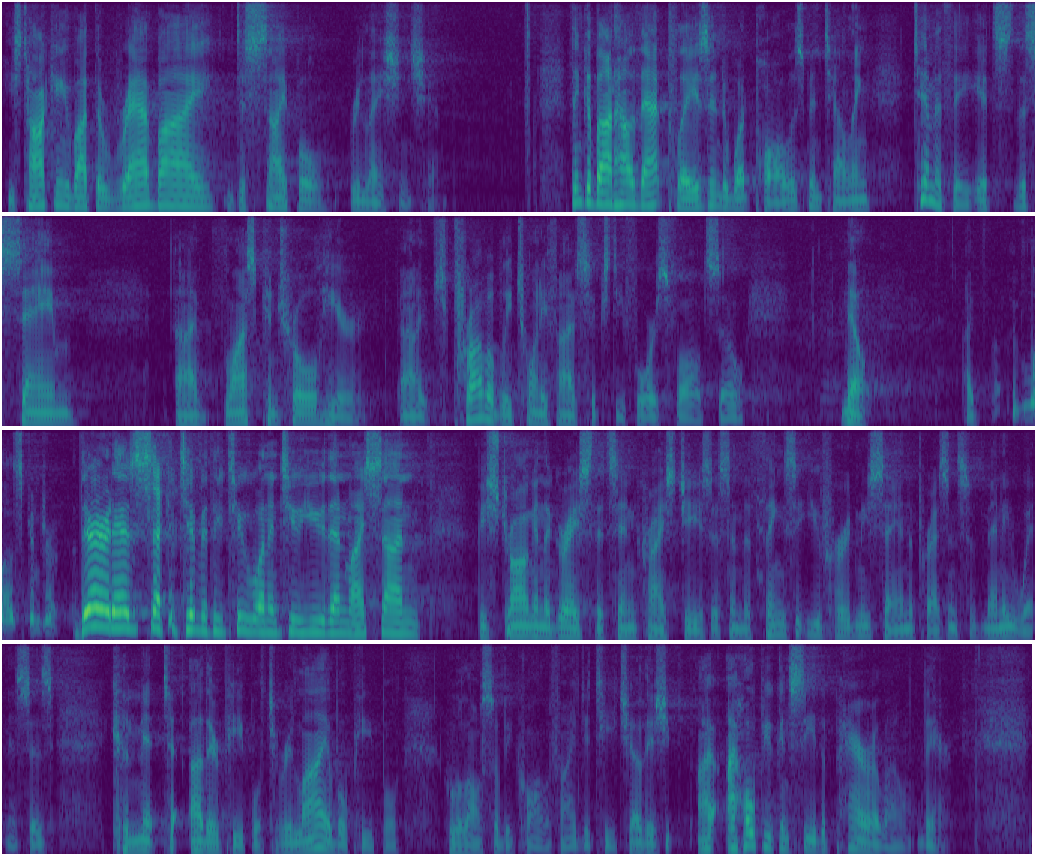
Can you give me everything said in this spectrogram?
He's talking about the rabbi disciple relationship. Think about how that plays into what Paul has been telling Timothy. It's the same. I've lost control here. Uh, it's probably 2564's fault, so no. I've, lost control. There it is, 2 Timothy 2 1 and 2. You then, my son, be strong in the grace that's in Christ Jesus, and the things that you've heard me say in the presence of many witnesses, commit to other people, to reliable people who will also be qualified to teach others. I, hope you can see the parallel there.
